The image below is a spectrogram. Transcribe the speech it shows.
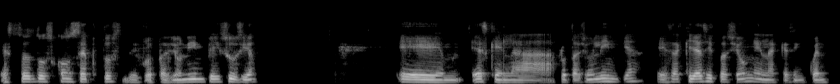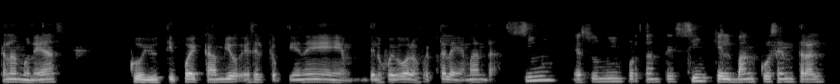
estos dos conceptos de flotación limpia y sucia, em, es que en la flotación limpia es aquella situación en la que se encuentran las monedas cuyo tipo de cambio es el que obtiene del juego de la oferta y la demanda, sin, eso es muy importante, sin que el Banco Central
